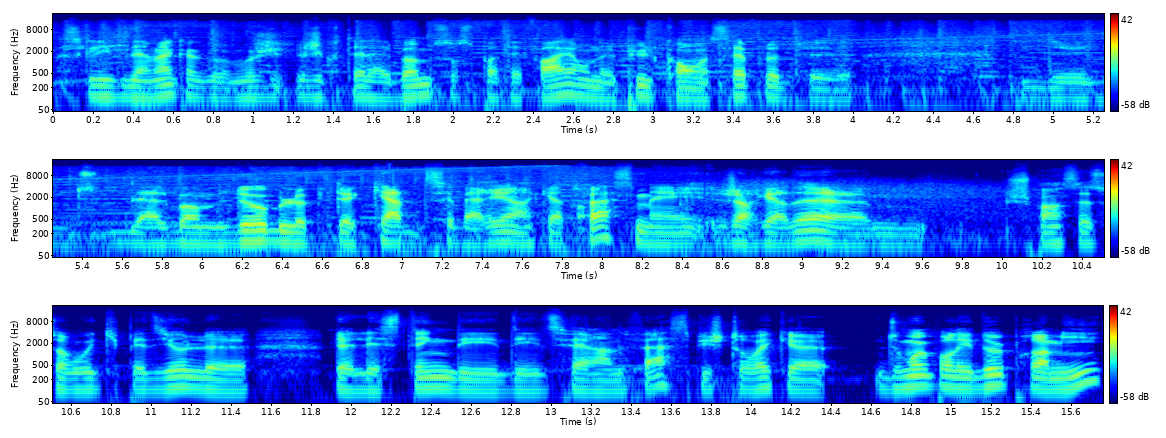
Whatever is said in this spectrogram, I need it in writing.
parce que évidemment, quand moi j'écoutais l'album sur Spotify, on n'a plus le concept là, de, de l'album double, puis de quatre séparés en quatre faces, mais je regardais, euh, je pense que c'est sur Wikipédia, le, le listing des, des différentes faces, puis je trouvais que, du moins pour les deux premiers,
